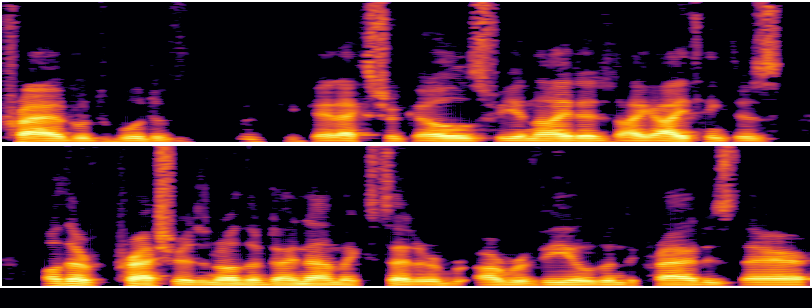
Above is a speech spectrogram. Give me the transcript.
crowd would would have get extra goals for United. I I think there's other pressures and other dynamics that are, are revealed when the crowd is there.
